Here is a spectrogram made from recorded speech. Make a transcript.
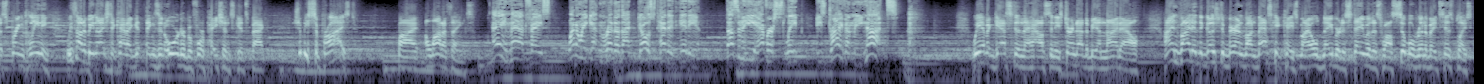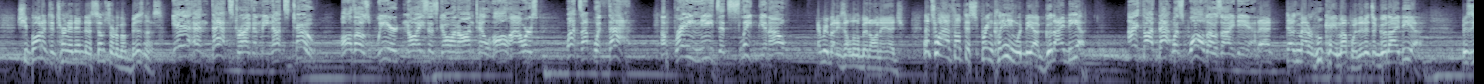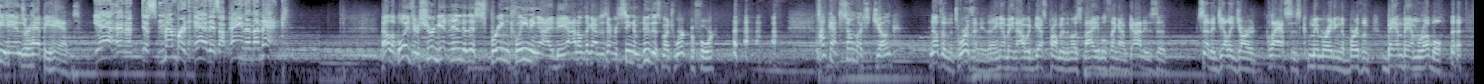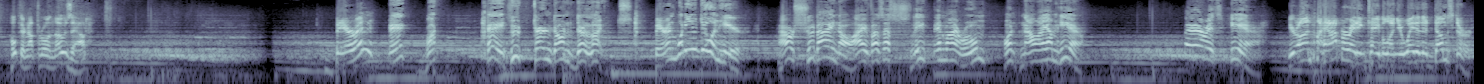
a of spring cleaning. We thought it'd be nice to kind of get things in order before patience gets back. Should be surprised by a lot of things. Hey, Madface, when are we getting rid of that ghost headed idiot? Doesn't he ever sleep? He's driving me nuts. We have a guest in the house, and he's turned out to be a night owl. I invited the ghost of Baron von Basket Case, my old neighbor, to stay with us while Sybil renovates his place. She bought it to turn it into some sort of a business. Yeah, and that's driving me nuts too. All those weird noises going on till all hours. What's up with that? A brain needs its sleep, you know. Everybody's a little bit on edge. That's why I thought this spring cleaning would be a good idea. I thought that was Waldo's idea. That doesn't matter who came up with it, it's a good idea. Busy hands are happy hands. Yeah, and a dismembered head is a pain in the neck. Well, the boys are sure getting into this spring cleaning idea. I don't think I've ever seen them do this much work before. I've got so much junk. Nothing that's worth anything. I mean, I would guess probably the most valuable thing I've got is a set of jelly jar glasses commemorating the birth of Bamm-Bamm Rubble. Hope they're not throwing those out. Baron? Eh? What? Hey, who turned on the lights? Baron, what are you doing here? How should I know? I was asleep in my room, and now I am here. Where is here? You're on my operating table on your way to the dumpster.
